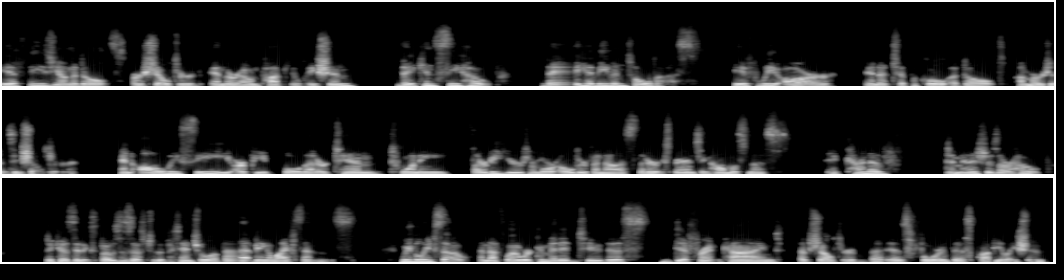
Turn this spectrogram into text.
if these young adults are sheltered in their own population, they can see hope. They have even told us if we are in a typical adult emergency shelter. And all we see are people that are 10, 20, 30 years or more older than us that are experiencing homelessness. It kind of diminishes our hope because it exposes us to the potential of that being a life sentence. We believe so. And that's why we're committed to this different kind of shelter that is for this population.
